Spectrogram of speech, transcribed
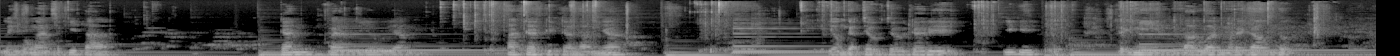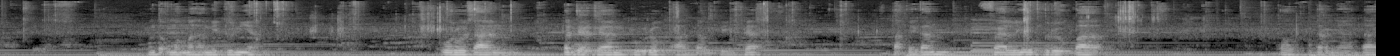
lingkungan sekitar dan value yang ada di dalamnya. Yang nggak jauh-jauh dari ini keingin tahuan mereka untuk untuk memahami dunia. Urusan penjajahan buruk atau tidak tapi kan value berupa oh ternyata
